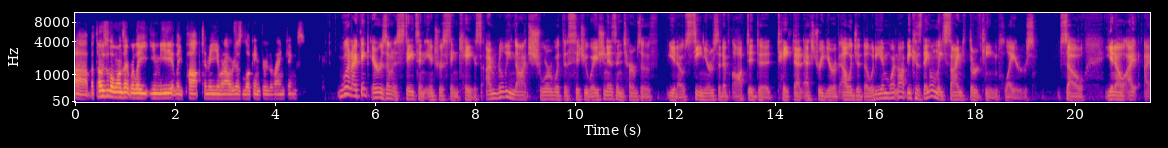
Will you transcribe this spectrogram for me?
Uh, but those are the ones that really immediately popped to me when I was just looking through the rankings. Well, and I think Arizona State's an interesting case. I'm really not sure what the situation is in terms of you know seniors that have opted to take that extra year of eligibility and whatnot because they only signed 13 players so you know I, I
